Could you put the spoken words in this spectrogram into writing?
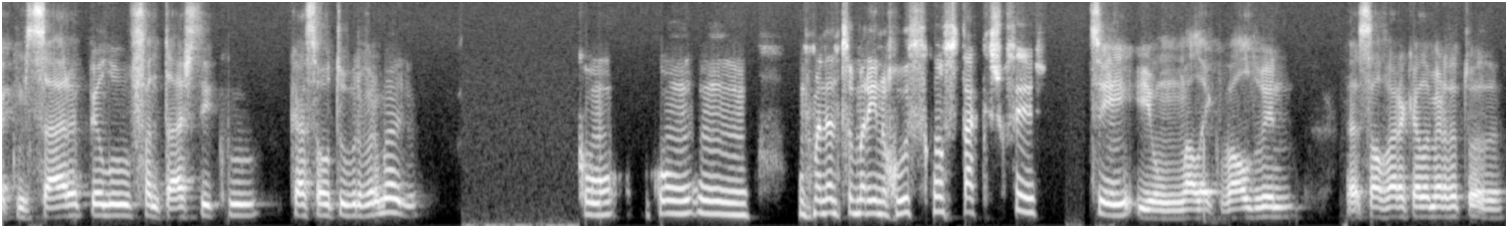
a começar pelo fantástico Caça ao Outubro Vermelho. Com, com um, um comandante submarino russo com sotaque escocês. Sim, e um Alec Baldwin a salvar aquela merda toda.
